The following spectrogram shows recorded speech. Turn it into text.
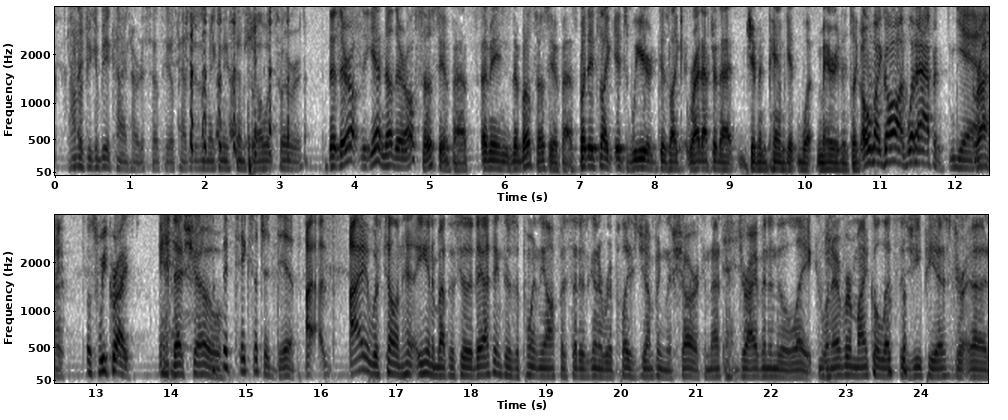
I don't know if you can be a kind-hearted sociopath. It doesn't make any sense at all whatsoever. They're, they're all, yeah, no, they're all sociopaths. I mean, they're both sociopaths. But it's like it's weird because like right after that, Jim and Pam get what married. It's like, oh my god, what happened? Yeah. Right. Oh sweet Christ! That show. It takes such a dip. I, I was telling him, Ian about this the other day. I think there's a point in the office that is going to replace jumping the shark, and that's driving into the lake. Whenever Michael lets the GPS dr- uh,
